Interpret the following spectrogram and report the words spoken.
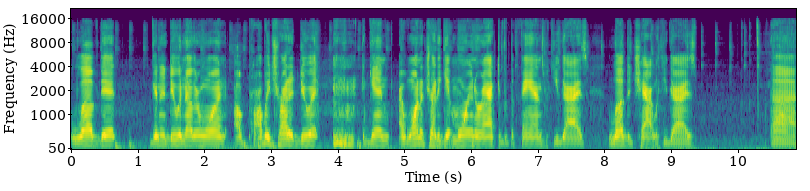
loved it. Gonna do another one. I'll probably try to do it again. I want to try to get more interactive with the fans, with you guys. Love to chat with you guys. Uh,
